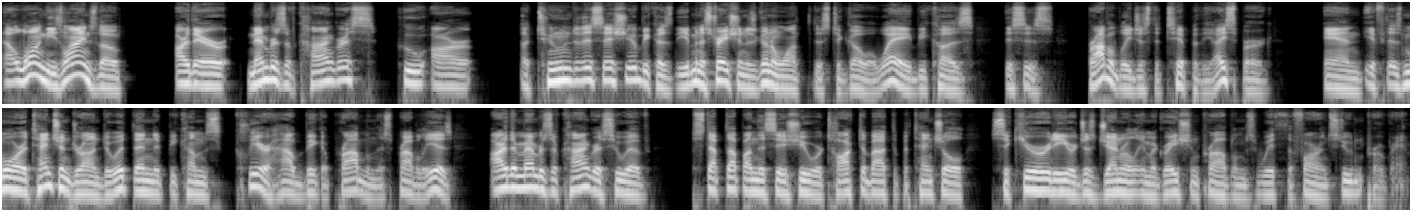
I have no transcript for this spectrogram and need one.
along these lines, though, are there members of Congress who are attuned to this issue? Because the administration is going to want this to go away because this is probably just the tip of the iceberg. And if there's more attention drawn to it, then it becomes clear how big a problem this probably is. Are there members of Congress who have stepped up on this issue or talked about the potential security or just general immigration problems with the foreign student program?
